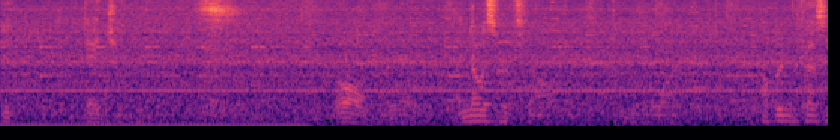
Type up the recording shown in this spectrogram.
Get dead you. Oh, man. I know it's hurts now. Don't know why. Probably because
